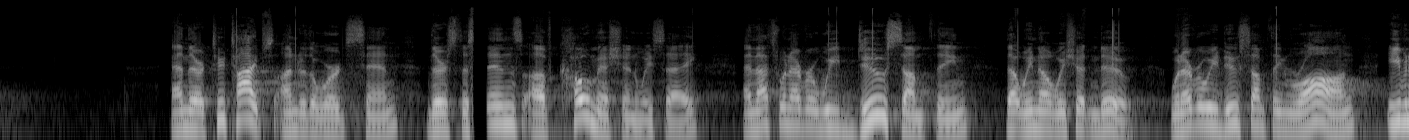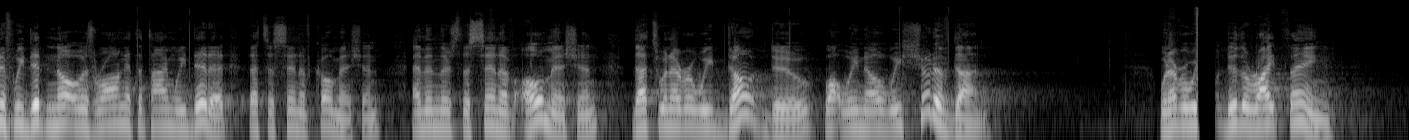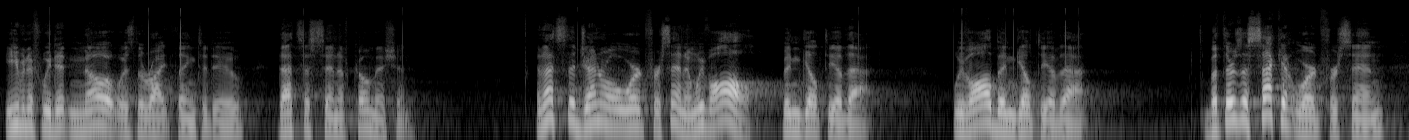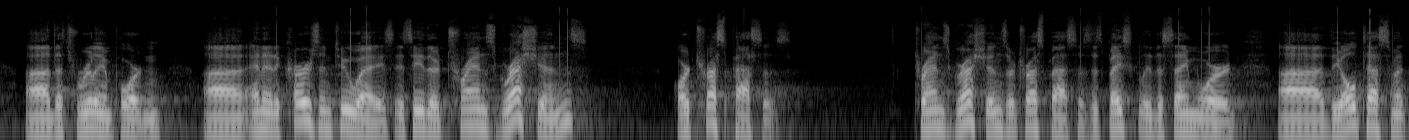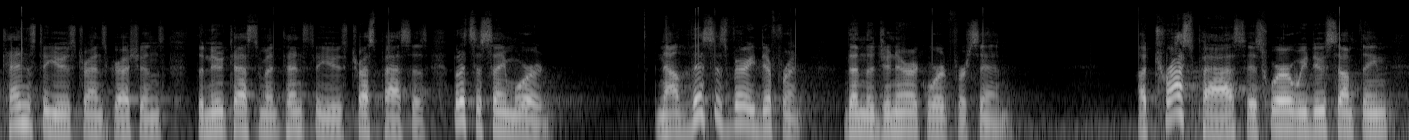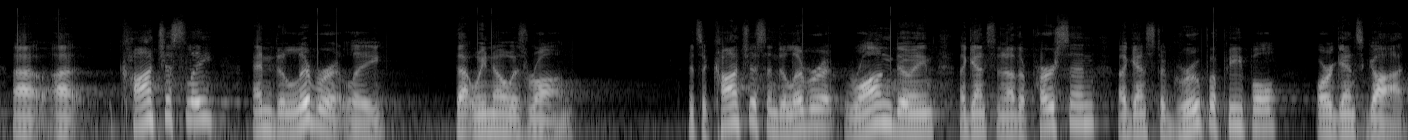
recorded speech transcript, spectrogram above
And there are two types under the word sin there's the sins of commission, we say, and that's whenever we do something that we know we shouldn't do. Whenever we do something wrong, even if we didn't know it was wrong at the time we did it, that's a sin of commission. And then there's the sin of omission. That's whenever we don't do what we know we should have done. Whenever we don't do the right thing, even if we didn't know it was the right thing to do, that's a sin of commission. And that's the general word for sin. And we've all been guilty of that. We've all been guilty of that. But there's a second word for sin uh, that's really important, uh, and it occurs in two ways it's either transgressions or trespasses. Transgressions or trespasses. It's basically the same word. Uh, the Old Testament tends to use transgressions, the New Testament tends to use trespasses, but it's the same word. Now, this is very different than the generic word for sin. A trespass is where we do something uh, uh, consciously and deliberately that we know is wrong. It's a conscious and deliberate wrongdoing against another person, against a group of people, or against God.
